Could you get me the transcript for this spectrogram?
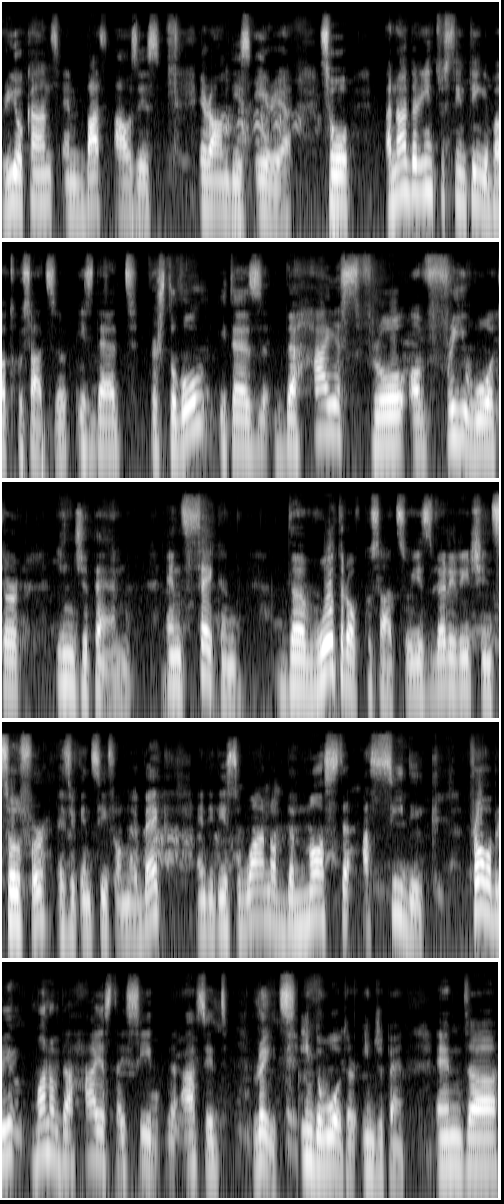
ryokans and bathhouses around this area. So another interesting thing about Kusatsu is that first of all, it has the highest flow of free water in Japan. And second, the water of Kusatsu is very rich in sulfur, as you can see from my back, and it is one of the most acidic, probably one of the highest acid, acid rates in the water in Japan. And uh,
